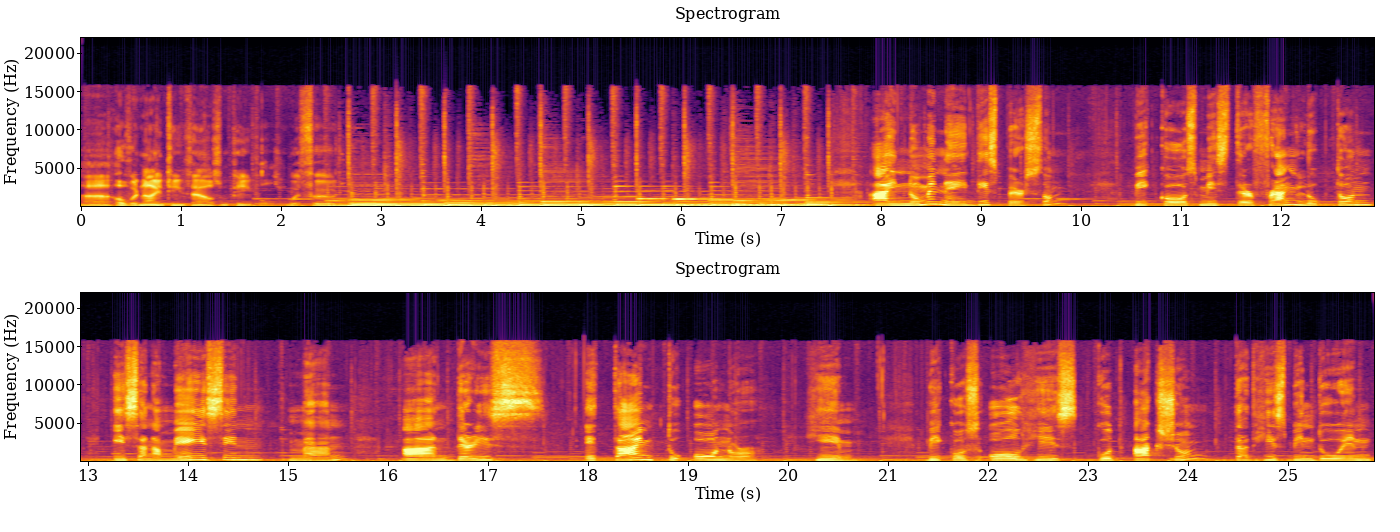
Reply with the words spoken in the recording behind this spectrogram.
uh, over 19,000 people with food. I nominate this person because Mr. Frank Lupton is an amazing man and there is a time to honor him because all his good action that he's been doing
